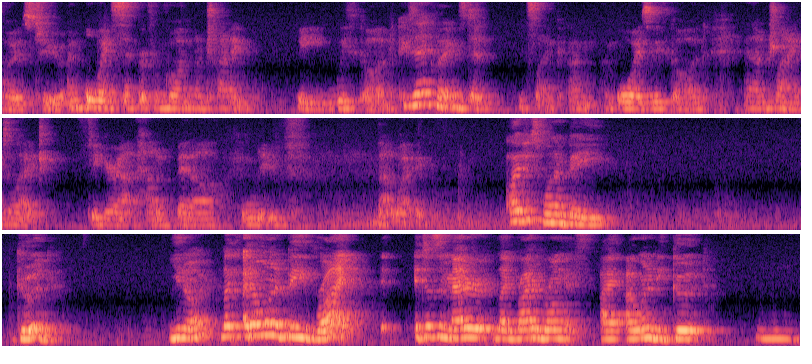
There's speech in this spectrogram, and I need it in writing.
opposed to I'm always separate from God and I'm trying to be with God. exactly. Instead, it's like I'm I'm always with God and I'm trying to like figure out how to better live that way. I just want to be good. You know? Like, I don't want to be right. It, it doesn't matter, like, right or wrong. It's, I, I want to be good. Mm.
